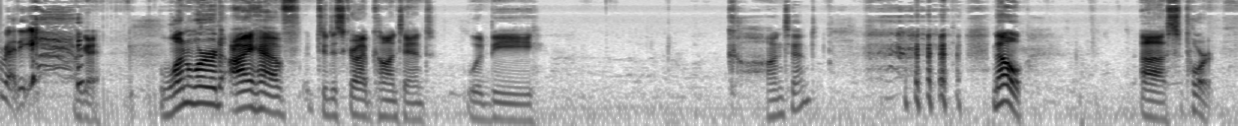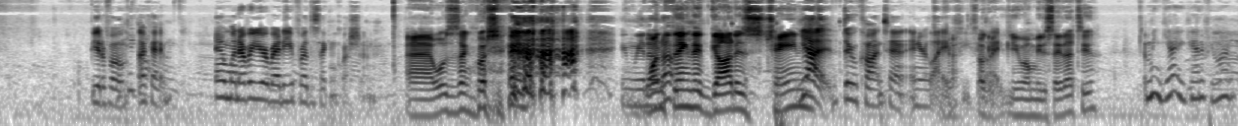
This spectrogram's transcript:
Ready? Okay. One word I have to describe content would be content. no. Uh, support. Beautiful. Okay. And whenever you're ready for the second question. Uh, what was the second question? We don't One know. thing that God has changed. Yeah, through content in your life, you feel Okay. like. You want me to say that too? I mean, yeah, you can if you want.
